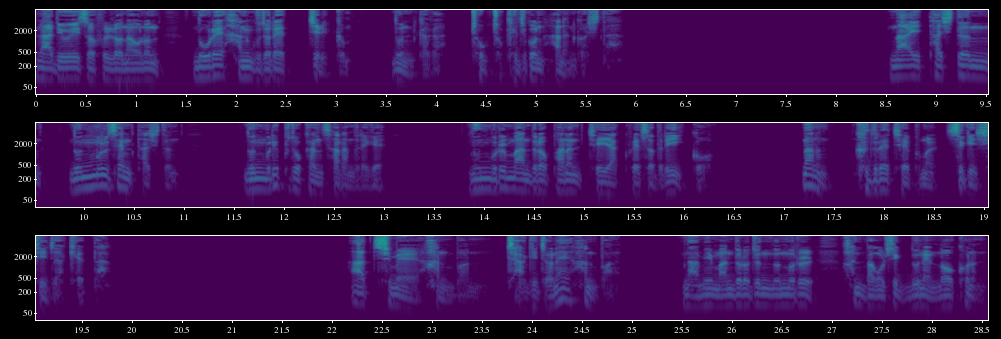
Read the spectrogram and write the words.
라디오에서 흘러나오는 노래 한 구절에 찔끔 눈가가 촉촉해지곤 하는 것이다. 나이 탓이든 눈물샘 탓이든 눈물이 부족한 사람들에게 눈물을 만들어 파는 제약회사들이 있고 나는 그들의 제품을 쓰기 시작했다. 아침에 한 번, 자기 전에 한 번, 남이 만들어준 눈물을 한 방울씩 눈에 넣고는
